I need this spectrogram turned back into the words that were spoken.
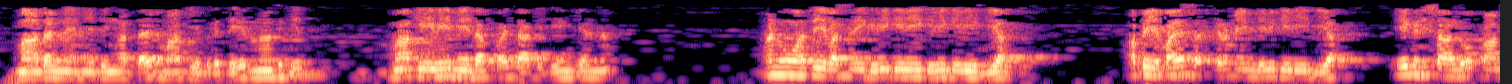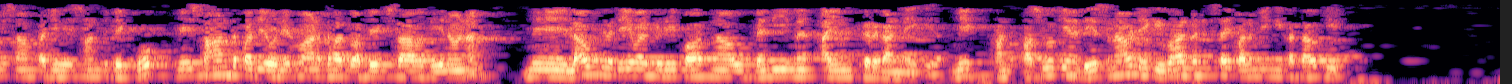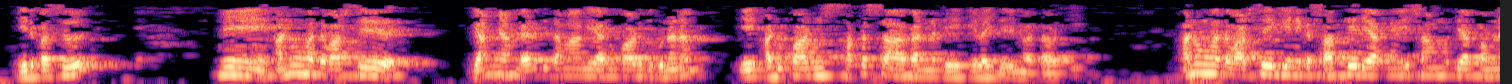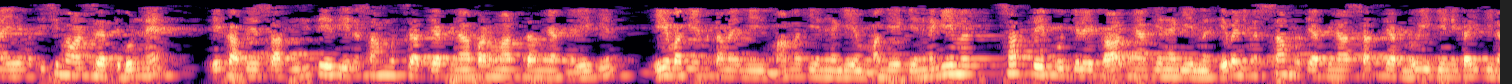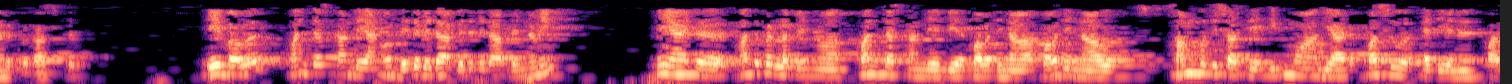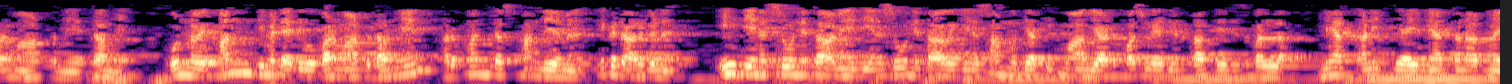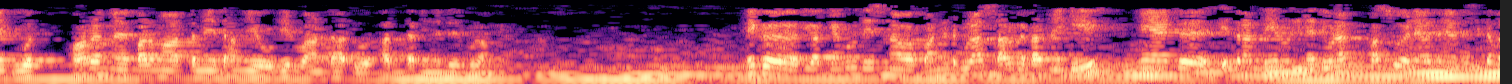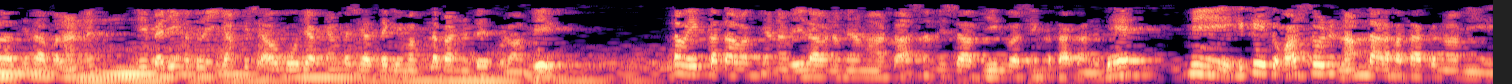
මා දන්නේ මේ පින්වත් අයට මා කියපු එක තේරුණාද කියලා. මා කියවේ මේ දක්වා ඉතා කෙටියෙන් කියන්න. 97 වසරේ ගෙවි ගෙවි ගෙවි ගෙවි ගියා. අපේ වයසත් ක්‍රමයෙන් ගෙවි ගෙවි ගියා. ඒක නිසා ලෝකාමි සම්පජේ සම්පතෙක්කෝ මේ ශාන්ත පදයේ නිර්වාණ ධාතු අපේක්ෂාව තියෙනවනම් මේ ලෞකික දේවල් කෙරේ පවත්නා වූ බැඳීම අයින් කරගන්නයි කියලා. මේ පසුව කියන දේශනාවට ඒක ඉවහල් වෙන නිසායි පළමුවෙන් මේ කතාව කියන්නේ. ඊට පස්සේ මේ 97 වර්ෂයේ යම් යම් වැරදි තමාගේ අඩුපාඩු තිබුණා නම් ඒ අඩුපාඩු සකසා ගන්නට ඒ කියලායි දෙවෙනි වතාවට කියන්නේ. 97 වර්ෂය කියන එක සත්‍ය දෙයක් නෙවෙයි සම්මුතියක් පමණයි. එහෙම කිසිම වර්ෂයක් තිබුණේ ඒක අපේ සත්‍ය හිතේ තියෙන සම්මුති සත්‍යයක් විනා පරමාර්ථ ධර්මයක් නෙවෙයි කියන්නේ. ඒ වගේම තමයි මේ මම කියන හැඟීම මගේ කියන හැඟීම සත්‍යයේ පුජ්‍යලේ කාඥා කියන හැඟීම එවැනිම සම්මුතියක් විනා සත්‍යයක් නොවේ කියන එකයි ඊළඟට ප්‍රකාශ කරන්නේ. ඒ බව පංචස්කන්ධය අනුව බෙද බෙදා බෙද බෙදා පෙන්වමින් මේ ඇයට මත කරලා පෙන්වනවා පංචස්කන්ධයේ පවතිනා පවතිනා වූ සම්මුති සත්‍ය ඉක්මවා ගියාට පසුව ඇතිවෙන පරමාර්ථමය ධර්මය. ඔන්න ඔය අන්තිමට ඇති වූ පරමාර්ථ ධර්මයෙන් අර පංචස්කන්ධයම එකට අරගෙන එහි තියෙන ශූන්‍යතාවයේ තියෙන ශූන්‍යතාවය කියන සම්මුතියක් ඉක්මවා ගියාට පසු ඇති වෙන තත්ත්වයේ දෙස බලලා මෙයත් අනිත්‍යයි මෙයත් අනාත්මයි කිව්වොත් පරම පරමාර්ථමේ ධර්මයේ නිර්වාණ ධාතුව අත්දකින්නට පුළුවන්. මේක ටිකක් ගැඹුරු දේශනාවක් වන්නට පුළුවන් සරල කර්මයකදී මේ ඇයට ඒතරම් තේරුනේ නැති වුණත් පස්සුව නැවත නැවත සිත බලලා බලන්න මේ බැලීම තුළින් යම්කිසි අවබෝධයක් යම්කිසි අත්දැකීමක් ලබන්නට පුළුවන් වේ. තව එක් කතාවක් කියන වේලාව නම් යමාට ආසන්න නිසා දීර්ඝ වශයෙන් කතා කරන්න බෑ. මේ එක එක වර්ෂ වලට නම් දාලා කතා කරනවා මේ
